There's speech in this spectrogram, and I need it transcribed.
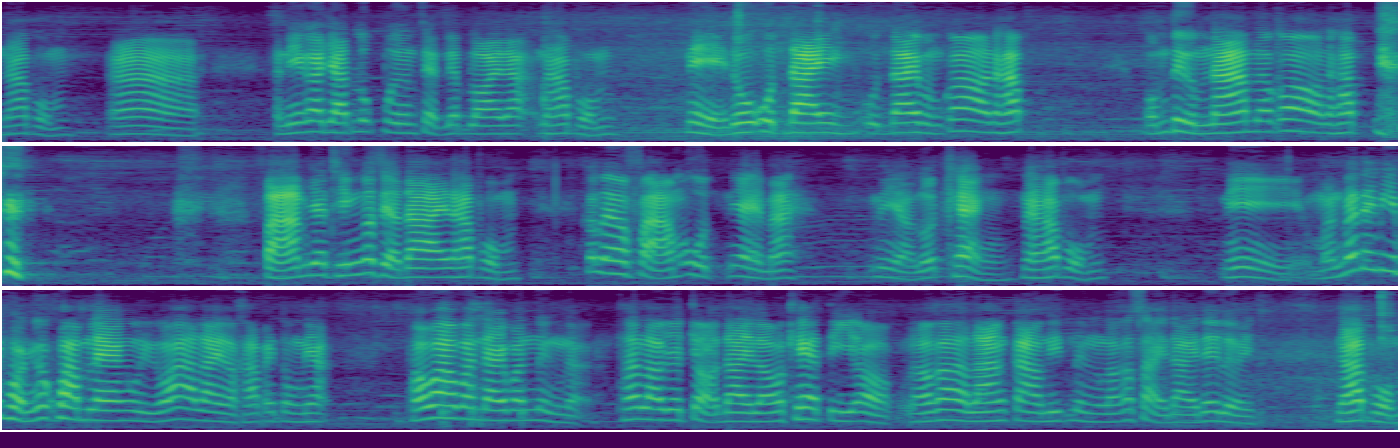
นะครับผมอ่าอันนี้ก็ยัดลูกปืนเสร็จเรียบร้อยแล้วนะครับ ผมนี่ดูอุดใดอุดใดผมก็นะครับ ผมดื่มน้ำแล้วก็นะครับ ฝามจะทิ้งก็เสียดายนะครับผมก็เลยฝามอุดเนี่ยเห็นไหมเนี่ยรถแข่งนะครับผม นี่มันไม่ได้มีผลกับความแรงหรือว่าอะไรหรอกครับไอ้ตรงเนี้ย เพราะว่าวันใดวันหนึ่งน่ะ ถ้าเราจะเจาะใดเราก็แค่ตีออก แล้วก็ล้างกาวนิดนึงแล้วก็ใส่ใดได้เลยนะครับผม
